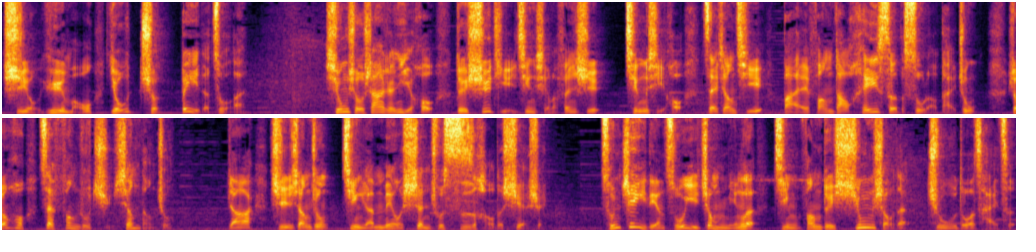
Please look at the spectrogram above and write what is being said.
是有预谋、有准备的作案。凶手杀人以后，对尸体进行了分尸。清洗后，再将其摆放到黑色的塑料袋中，然后再放入纸箱当中。然而，纸箱中竟然没有渗出丝毫的血水。从这一点足以证明了警方对凶手的诸多猜测。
